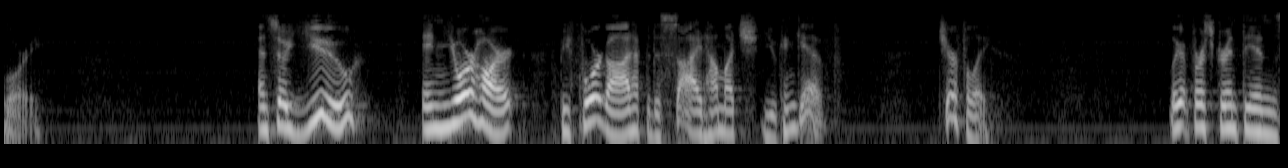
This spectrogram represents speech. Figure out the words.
glory. And so you, in your heart, before God, have to decide how much you can give cheerfully. Look at 1 Corinthians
